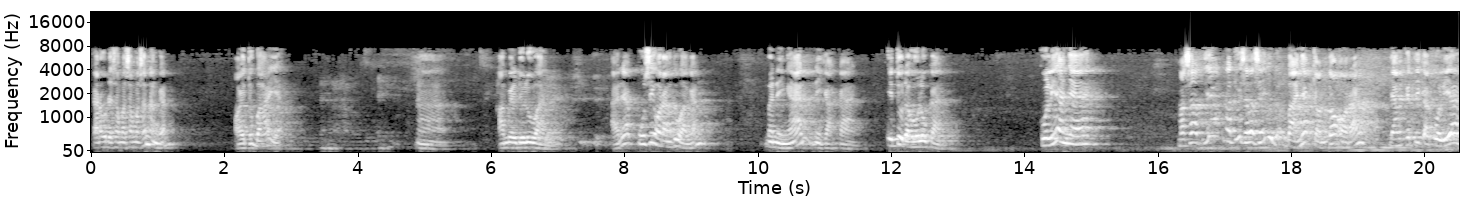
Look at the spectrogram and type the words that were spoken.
Karena udah sama-sama senang kan? Oh itu bahaya. Nah, ambil duluan. Akhirnya pusing orang tua kan? mendingan nikahkan. Itu dahulukan. Kuliahnya masa ya nanti selesai juga. Banyak contoh orang yang ketika kuliah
